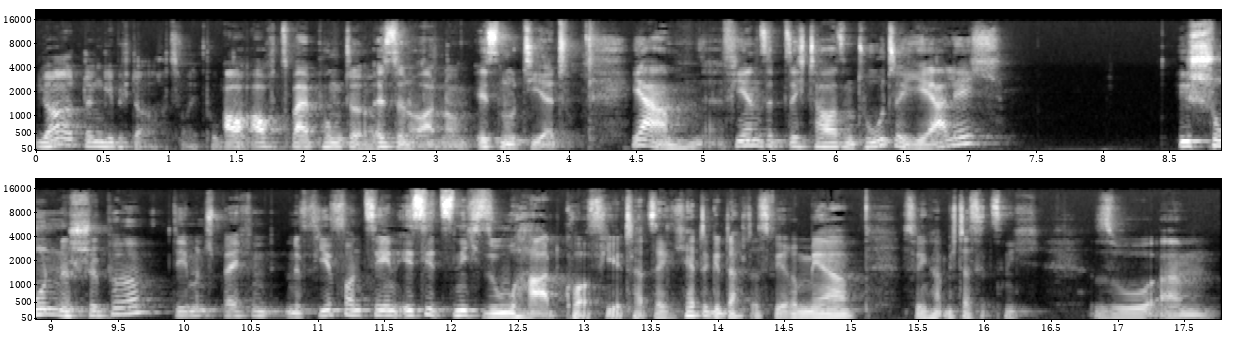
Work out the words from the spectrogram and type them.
Ja, dann gebe ich da auch zwei Punkte. Auch, auch zwei Punkte ist in Ordnung, ist notiert. Ja, 74.000 Tote jährlich ist schon eine Schippe. Dementsprechend eine 4 von 10 ist jetzt nicht so hardcore viel tatsächlich. Ich hätte gedacht, es wäre mehr. Deswegen hat mich das jetzt nicht so, ähm,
